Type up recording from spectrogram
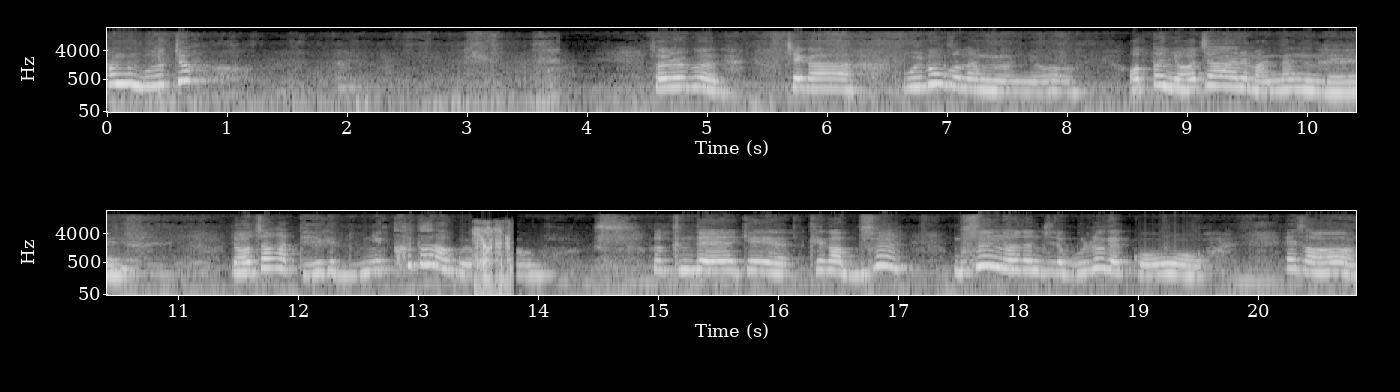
방금 뭐였죠? 저 여러분, 제가 뭘 보고 나면요. 어떤 여자를 만났는데, 여자가 되게 눈이 크더라고요. 그 근데 걔 걔가 무슨 무슨 여잔지도 모르겠고 해서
